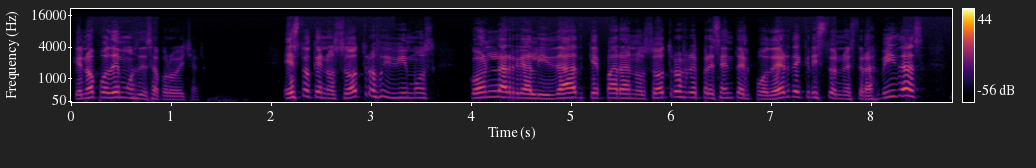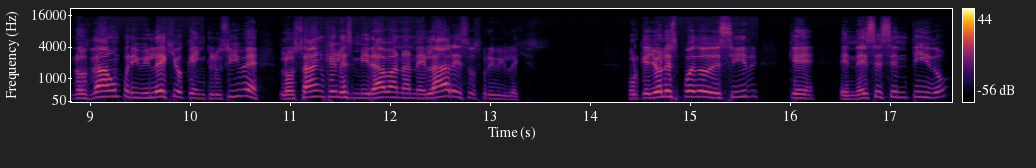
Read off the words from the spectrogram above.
que no podemos desaprovechar. Esto que nosotros vivimos con la realidad que para nosotros representa el poder de Cristo en nuestras vidas, nos da un privilegio que inclusive los ángeles miraban anhelar esos privilegios. Porque yo les puedo decir que en ese sentido,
